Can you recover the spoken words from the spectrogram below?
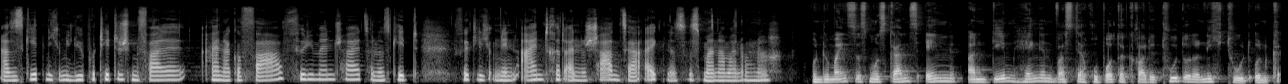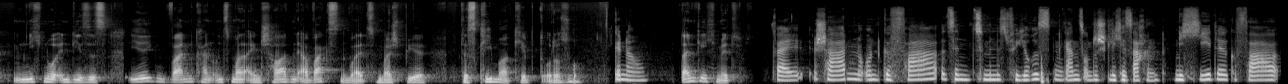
Also es geht nicht um den hypothetischen Fall einer Gefahr für die Menschheit, sondern es geht wirklich um den Eintritt eines Schadensereignisses, meiner Meinung nach. Und du meinst, es muss ganz eng an dem hängen, was der Roboter gerade tut oder nicht tut. Und nicht nur in dieses, irgendwann kann uns mal ein Schaden erwachsen, weil zum Beispiel das Klima kippt oder so. Genau. Dann gehe ich mit. Weil Schaden und Gefahr sind zumindest für Juristen ganz unterschiedliche Sachen. Nicht jede Gefahr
